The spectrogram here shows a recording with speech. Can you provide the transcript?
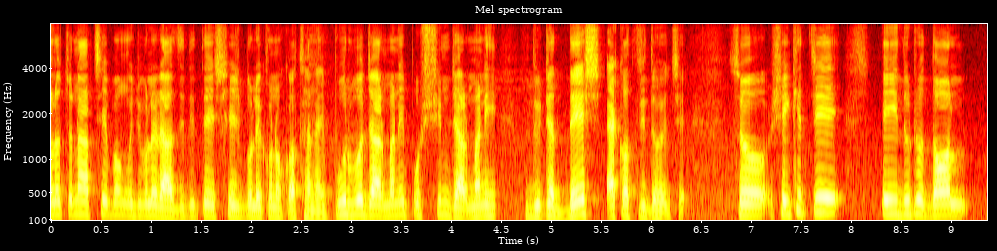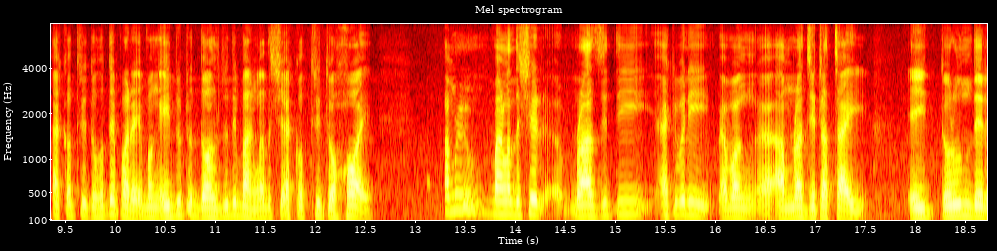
আলোচনা আছে এবং ওই যে বলে রাজনীতিতে শেষ বলে কোনো কথা নাই, পূর্ব জার্মানি, পশ্চিম জার্মানি দুইটা দেশ একত্রিত হয়েছে। সো সেই ক্ষেত্রে এই দুটো দল একত্রিত হতে পারে এবং এই দুটো দল যদি বাংলাদেশে একত্রিত হয়, আমি বাংলাদেশের রাজনীতি একেবারেই এবং আমরা যেটা চাই, এই তরুণদের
